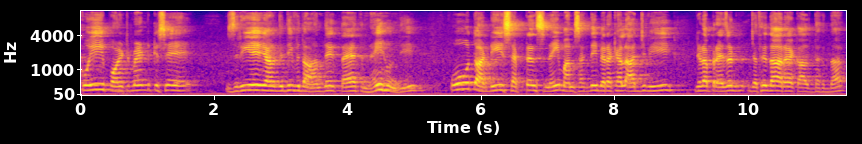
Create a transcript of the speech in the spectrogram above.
ਕੋਈ ਅਪਾਇੰਟਮੈਂਟ ਕਿਸੇ ਜ਼ਰੀਏ ਜਾਂ ਵਿਧੀ ਵਿਧਾਨ ਦੇ ਤਹਿਤ ਨਹੀਂ ਹੁੰਦੀ, ਉਹ ਤੁਹਾਡੀ ਐਕਸੈਪਟੈਂਸ ਨਹੀਂ ਮੰਨ ਸਕਦੀ। ਮੇਰਾ ਖਿਆਲ ਅੱਜ ਵੀ ਜਿਹੜਾ ਪ੍ਰੈਜ਼ੈਂਟ ਜਥੇਦਾਰ ਹੈ ਅਕਾਲ ਤਖਤ ਦਾ,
